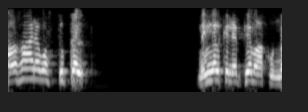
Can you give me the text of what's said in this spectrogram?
ആഹാര വസ്തുക്കൾ നിങ്ങൾക്ക് ലഭ്യമാക്കുന്ന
